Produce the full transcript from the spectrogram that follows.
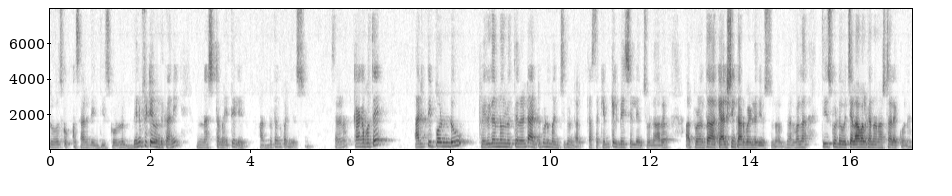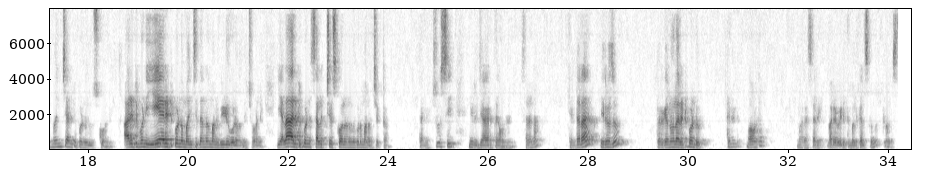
రోజుకు ఒక్కసారి దీన్ని తీసుకోవడంలో బెనిఫిటే ఉంది కానీ నష్టం అయితే లేదు. అద్భుతంగా పనిచేస్తుంది. సరేనా? కాకపోతే అరటిపండు పెరుగన్నంలో తినంటే అరటిపండు మంచిది ఉండాలి కాస్త కెమికల్ బేస్డ్ ఏం చూడాలి అప్పుడంతా కాల్షియం కార్బైడ్లో చేస్తున్నారు. దానివల్ల తీసుకుంటే వచ్చే లాభాల కన్నా నష్టాలు ఎక్కువ ఉన్నాయి మంచి అరటిపండు చూసుకోండి. అరటిపండు ఏ అరటిపండు మంచిది అన్నది మన వీడియో కూడా ఉంది చూడండి. ఎలా అరటిపండు సెలెక్ట్ చేసుకోవాలన్నది కూడా మనం చెప్పాం దాన్ని చూసి మీరు జాగ్రత్తగా ఉండండి. సరేనా? తింటారా ఈరోజు? పెరుగన్నంలో అరటిపండు. తినండి. బాగుంటుంది. మరి సరే. మరే వీడితో మళ్ళీ కలుసుకుందాం. నమస్తే.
